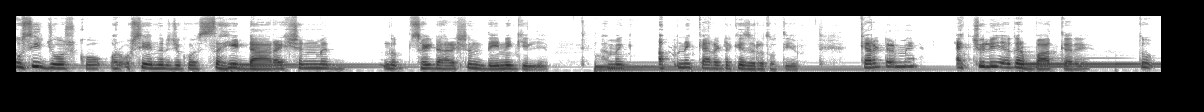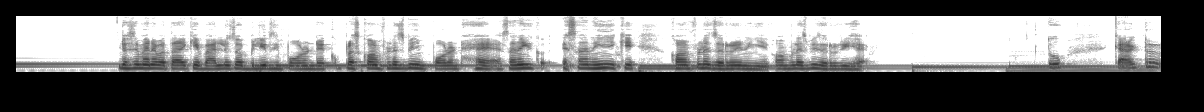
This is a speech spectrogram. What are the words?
उसी जोश को और उसी एनर्जी को सही डायरेक्शन में मतलब सही डायरेक्शन देने के लिए हमें अपने कैरेक्टर की ज़रूरत होती है। कैरेक्टर में एक्चुअली अगर बात करें जैसे मैंने बताया कि वैल्यूज़ और बिलीव्स इंपॉर्टेंट है प्लस कॉन्फिडेंस भी इंपॉर्टेंट है। ऐसा नहीं ऐसा नहीं है कि कॉन्फिडेंस ज़रूरी नहीं है कॉन्फिडेंस भी ज़रूरी है। तो कैरेक्टर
